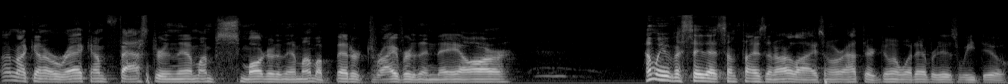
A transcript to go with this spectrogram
I'm not going to wreck. I'm faster than them. I'm smarter than them. I'm a better driver than they are. How many of us say that sometimes in our lives when we're out there doing whatever it is we do?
